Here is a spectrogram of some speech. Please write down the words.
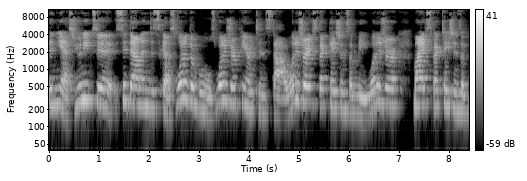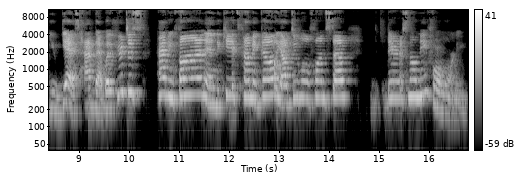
then yes, you need to sit down and discuss what are the rules? What is your parenting style? What is your expectations of me? What is your my expectations of you? Yes, have that. But if you're just having fun and the kids come and go, y'all do little fun stuff, there's no need for a warning.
